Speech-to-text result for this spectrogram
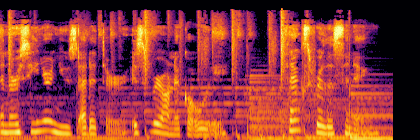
and our senior news editor is Veronica Uy. Thanks for listening.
